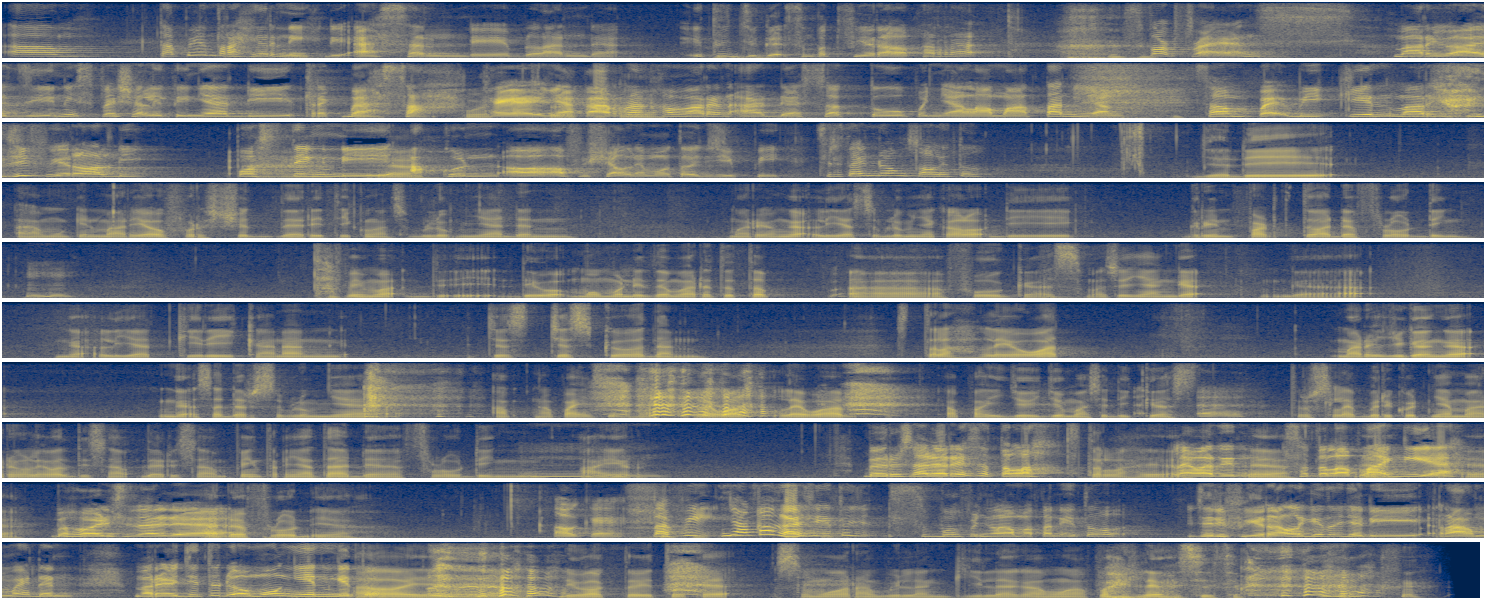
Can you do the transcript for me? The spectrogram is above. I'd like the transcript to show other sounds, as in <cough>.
Um, tapi yang terakhir nih di Essen di Belanda itu juga sempat viral karena Sport Friends Mario Aji ini specialty-nya di trek basah Buat kayaknya trek, karena iya. kemarin ada satu penyelamatan yang sampai bikin Mario Aji viral di posting di Iya. akun uh, officialnya MotoGP. Ceritain dong soal itu. Jadi ah, mungkin Mario overshoot dari tikungan sebelumnya dan Mario nggak lihat sebelumnya kalau di green part itu ada flooding. Tapi ma- di, di momen itu Mario tetap ah, full gas, maksudnya nggak nggak nggak lihat kiri kanan, just just go. Dan setelah lewat Mario juga nggak nggak sadar sebelumnya <laughs> ap- ngapain sih lewat lewat apa hijau-hijau masih digas terus lap berikutnya Mario lewat di dari samping ternyata ada flooding air Baru sadarnya setelah setelah ya lewatin ya, satu lap ya, lagi ya, ya. bahwa di situ ada. ada flood ya Oke, tapi <laughs> nyangka nggak sih itu sebuah penyelamatan itu jadi viral gitu, jadi rame dan Mario Aji tuh diomongin gitu. oh iya, iya <laughs> di waktu itu kayak semua orang bilang gila kamu ngapain lewat situ <laughs>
